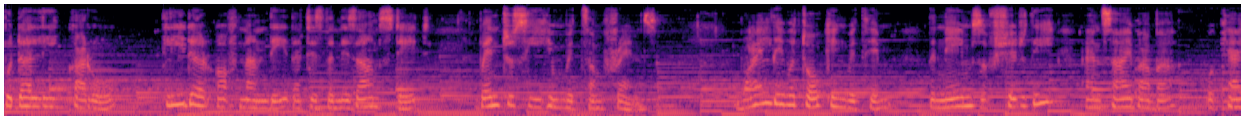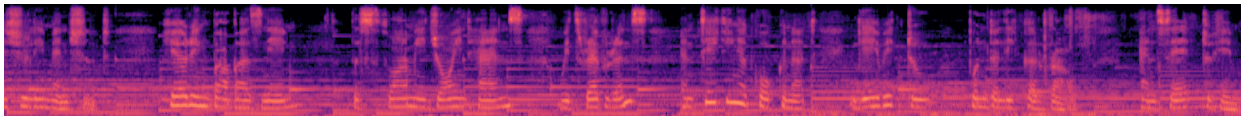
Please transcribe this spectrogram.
Pundalika Rao, leader of Nanded, that is the Nizam state, went to see him with some friends. While they were talking with him, the names of Shirdi and Sai Baba were casually mentioned. Hearing Baba's name, the Swami joined hands with reverence and taking a coconut gave it to Pundalika Rao and said to him,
